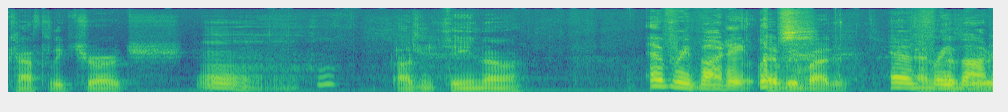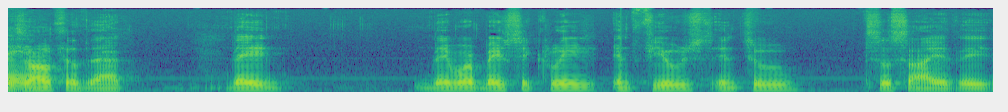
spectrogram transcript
Catholic Church, mm-hmm. Argentina, Everybody. let's- everybody. And Everybody. as a result of that, they they were basically infused into society,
